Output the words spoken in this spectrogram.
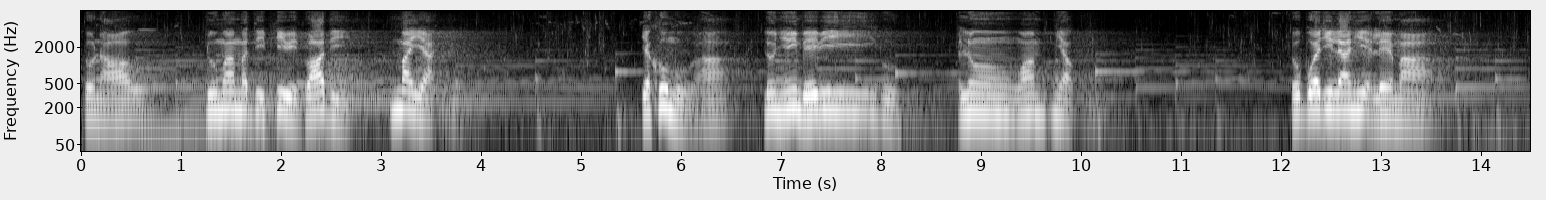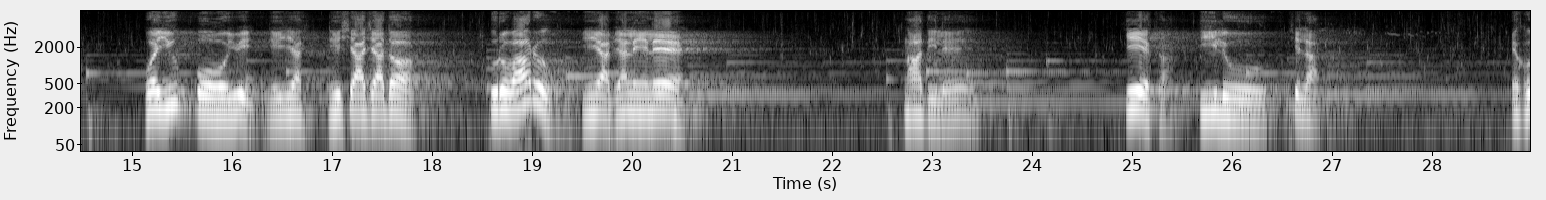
ထို့နောက်လူမမသိဖြစ်၍သွားသည်အမှတ်ရ၏ယခုမူကားလွန်ငင်းပေပြီဟုအလွန်ဝမ်းမြောက်၏တို့ပွဲကြီးလမ်းကြီးအလဲမှာဝယ်ယူပေါ်၍နေရနေရှာကြသောသူတော်ဘာတို့ကိုမြင်ရပြန်လျင်လေ ငါသည်လေကြည့်ရခါဒီလိုဖြစ်လာယခု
